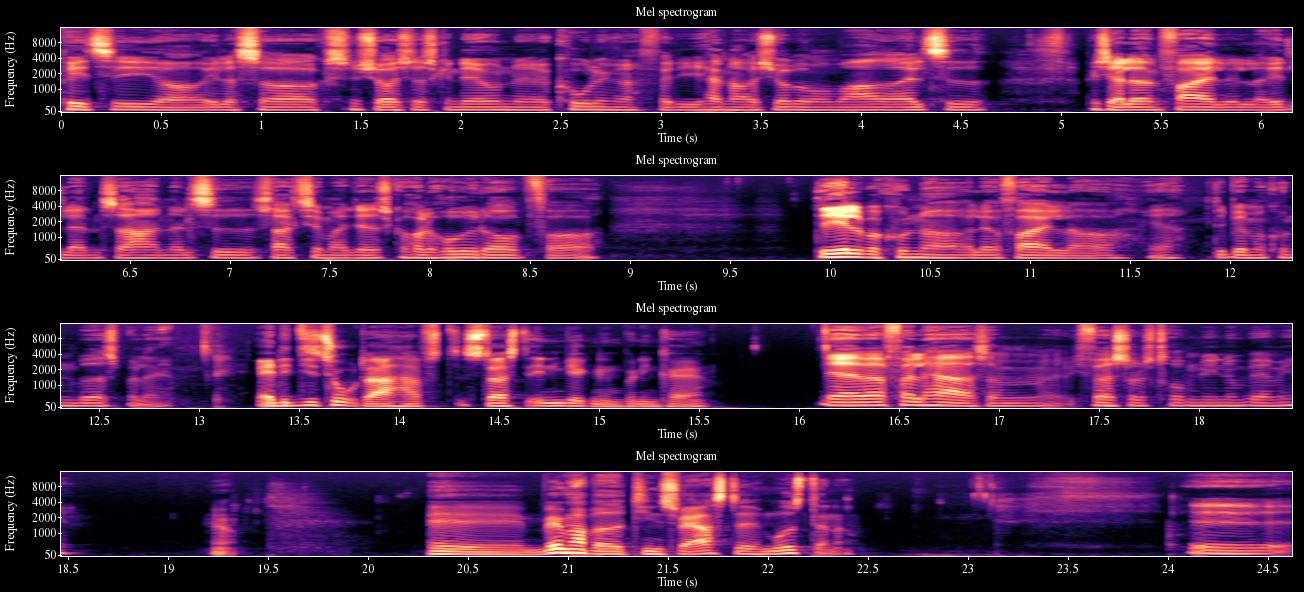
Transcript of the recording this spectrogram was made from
PT, og ellers så synes jeg også, at jeg skal nævne Kolinger, fordi han har også hjulpet mig meget, og altid, hvis jeg har lavet en fejl eller et eller andet, så har han altid sagt til mig, at jeg skal holde hovedet op, for det hjælper kun at lave fejl, og ja, det bliver man kun en bedre spiller af. Er det de to, der har haft størst indvirkning på din karriere? Ja, i hvert fald her, som i førsteholdstruppen lige nu ved mig. Ja. Øh, hvem har været din sværeste modstander? Øh,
